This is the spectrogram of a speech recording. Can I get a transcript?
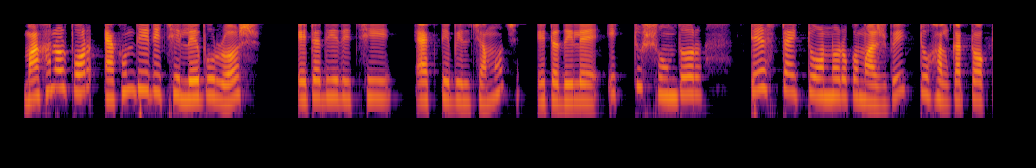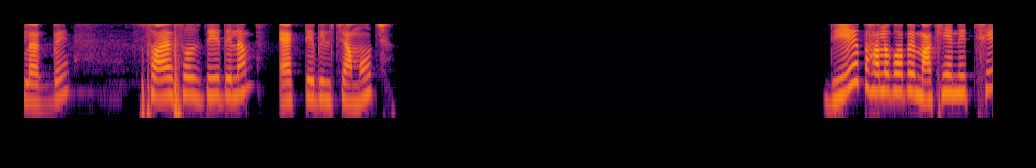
মাখানোর পর এখন দিয়ে দিচ্ছি লেবুর রস, এটা দিয়ে দিচ্ছি এক টেবিল চামচ, এটা দিলে একটু সুন্দর টেস্টটা একটু অন্যরকম আসবে, একটু হালকা টক লাগবে। সয়া সস দিয়ে দিলাম এক টেবিল চামচ। দিয়ে ভালোভাবে মাখিয়ে নিচ্ছি।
